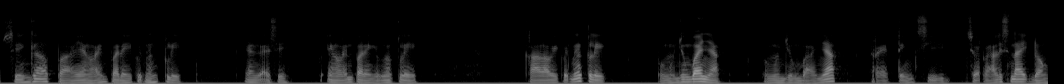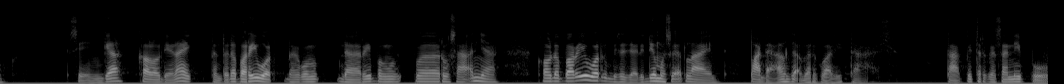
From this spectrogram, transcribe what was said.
sehingga apa? Yang lain pada ikut ngeklik. Ya enggak sih? Yang lain pada ikut ngeklik kalau ikut ngeklik pengunjung banyak. Pengunjung banyak rating si jurnalis naik dong. Sehingga kalau dia naik tentu dapat reward dari dari perusahaannya. Kalau dapat reward bisa jadi dia masuk headline padahal nggak berkualitas. Tapi terkesan nipu.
